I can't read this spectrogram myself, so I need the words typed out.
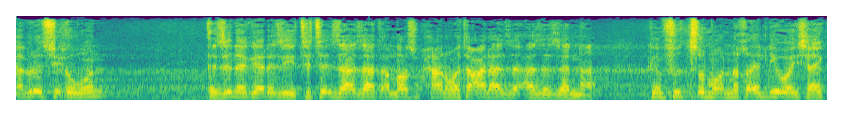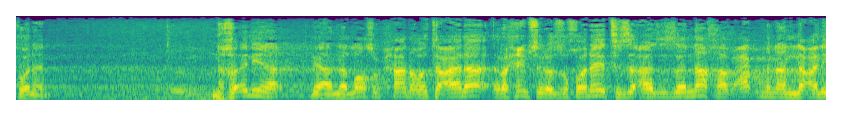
ኣብ ርእሲኡ እውን እዚ ነገር እዚ እቲ ትእዛዛት ኣላ ስብሓን ወላ ዝኣዘዘና ክንፍፅሞ ንኽእል ወይስ ኣይኮነን ንኽእል ኢና ን ላ ስብሓ ወላ ርሒም ስለ ዝኾነ እቲ ዝኣዘዘና ካብ ዓቕምና ንላዕሊ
